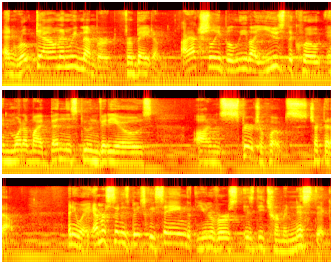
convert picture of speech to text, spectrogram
and wrote down and remembered verbatim. I actually believe I used the quote in one of my Bend the Spoon videos on spiritual quotes. Check that out. Anyway, Emerson is basically saying that the universe is deterministic,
